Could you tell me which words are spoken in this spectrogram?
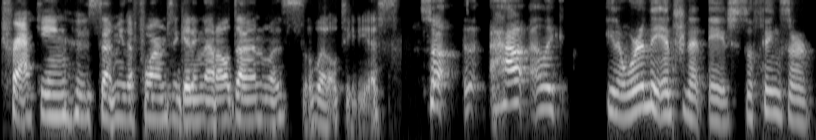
tracking who sent me the forms and getting that all done was a little tedious so uh, how like you know we're in the internet age so things are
